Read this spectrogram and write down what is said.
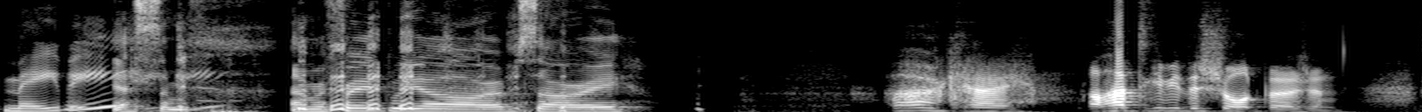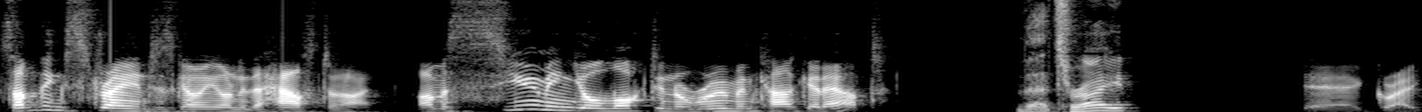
Maybe. Yes, I'm, I'm afraid we are. I'm sorry. Okay, I'll have to give you the short version. Something strange is going on in the house tonight. I'm assuming you're locked in a room and can't get out? That's right. Yeah, great.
